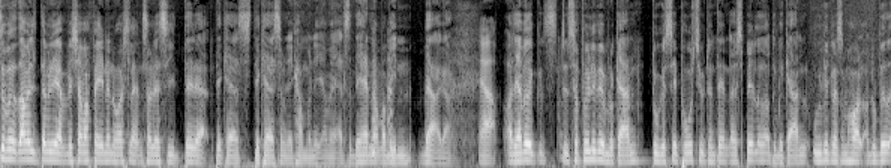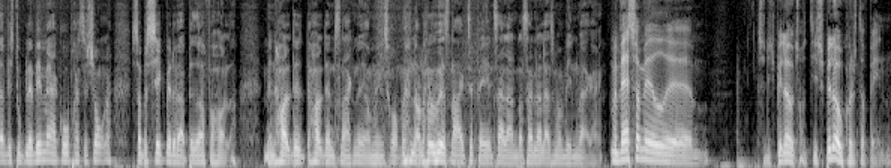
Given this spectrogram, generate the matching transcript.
du ved, der vil, der vil jeg, hvis jeg var fan af Nordsjælland, så ville jeg sige, det der, det kan jeg, det kan jeg simpelthen ikke harmonere med. Altså, det handler om at vinde hver gang. Ja, Og det, jeg ved, selvfølgelig vil du gerne, du kan se positive tendenser i spillet, og du vil gerne udvikle dig som hold, og du ved, at hvis du bliver ved med at have gode præstationer, så på sigt vil det være bedre for holdet. Men hold, det, hold den snak ned i omhængsrummet, når du er ude og snakke til fans alle andre, så er det altså at vinde hver gang. men hvad så med, øh, Så de spiller jo, trods- de spiller jo kunststofbanen.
